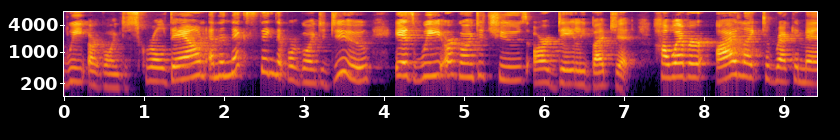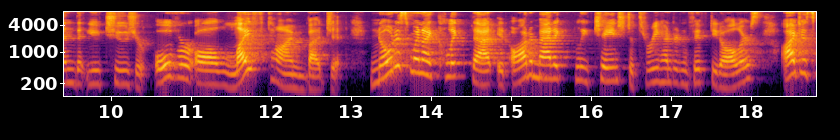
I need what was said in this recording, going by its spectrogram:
we are going to scroll down and the next thing that we're going to do is we are going to choose our daily budget. However, I like to recommend that you choose your overall lifetime budget. Notice when I click that, it automatically changed to $350. I just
